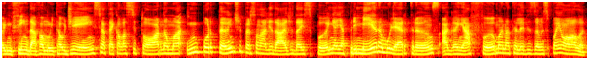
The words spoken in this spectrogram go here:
enfim, dava muita audiência até que ela se torna uma importante personalidade da Espanha e a primeira mulher trans a ganhar fama na televisão espanhola,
